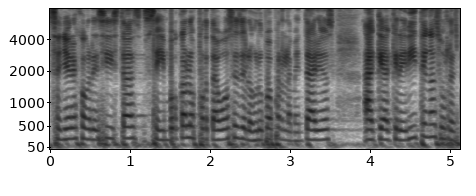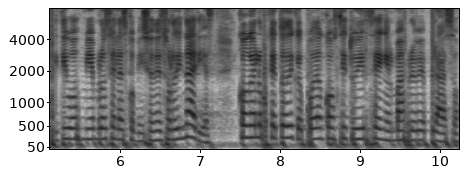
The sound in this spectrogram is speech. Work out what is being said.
Señores congresistas, se invoca a los portavoces de los grupos parlamentarios a que acrediten a sus respectivos miembros en las comisiones ordinarias, con el objeto de que puedan constituirse en el más breve plazo,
